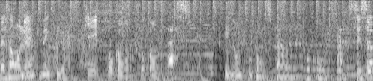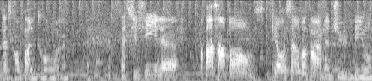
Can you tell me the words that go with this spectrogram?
Faisons-le. Ben cool. Ok. Faut qu'on faut qu'on le fasse. Et non, faut qu'on se parle. Faut qu'on le fasse. C'est ça, parce qu'on parle trop, hein. ça suffit, là. On passe en pause, puis on s'en va faire notre jeu vidéo.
